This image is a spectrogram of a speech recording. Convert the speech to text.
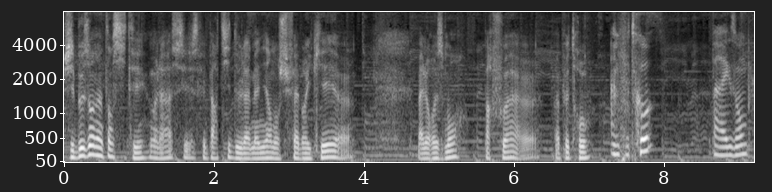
J'ai besoin d'intensité, voilà, ça fait partie de la manière dont je suis fabriqué. euh, malheureusement, parfois euh, un peu trop. Un peu trop, par exemple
